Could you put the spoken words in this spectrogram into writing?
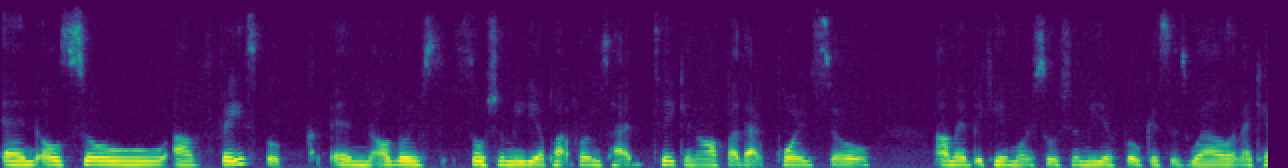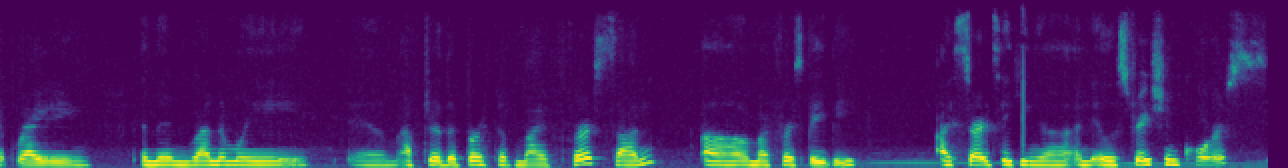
and also uh, Facebook and all those social media platforms had taken off by that point so um, I became more social media focused as well and I kept writing and then randomly um, after the birth of my first son uh, my first baby I started taking a, an illustration course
